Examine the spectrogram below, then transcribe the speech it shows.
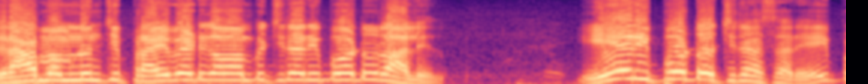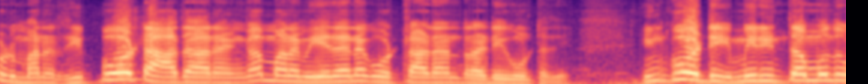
గ్రామం నుంచి ప్రైవేట్గా పంపించిన రిపోర్టు రాలేదు. ఏ రిపోర్ట్ వచ్చినా సరే ఇప్పుడు మన రిపోర్ట్ ఆధారంగా మనం ఏదైనా కొట్లాడడానికి రెడీగా ఉంటుంది. ఇంకోటి మీరు ఇంతకుముందు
